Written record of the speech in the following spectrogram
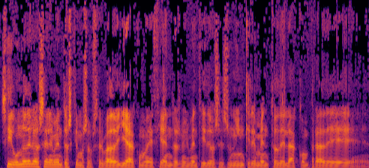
Sí, uno de los elementos que hemos observado ya, como decía, en 2022 es un incremento de la compra de,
